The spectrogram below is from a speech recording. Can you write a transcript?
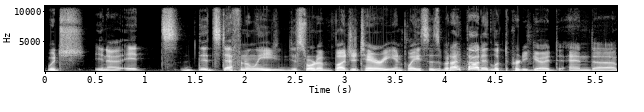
which you know it's it's definitely sort of budgetary in places, but I thought it looked pretty good, and uh,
